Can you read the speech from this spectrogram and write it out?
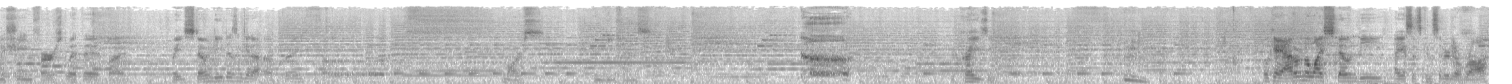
machine first with it, but wait, Stone D doesn't get an upgrade. Mars in defense. You're crazy. okay, I don't know why Stone D. I guess it's considered a rock.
